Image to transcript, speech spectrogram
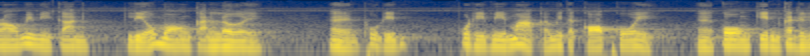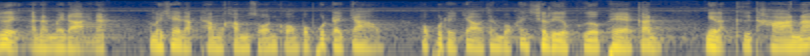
เราไม่มีการเหลียวมองกันเลยผู้ที่ผู้ที่มีมากก็มีแต่กอบโกยโกงกินกันเรื่อยๆ อันนั้นไม่ได้นะ ไม่ใช่หลักธรรมคาสอนของพระพุทธเจ้า พระพุทธเจ้าท่านบอกให้เฉลียวเผื่อแผ่กัน นี่แหละคือทานะ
